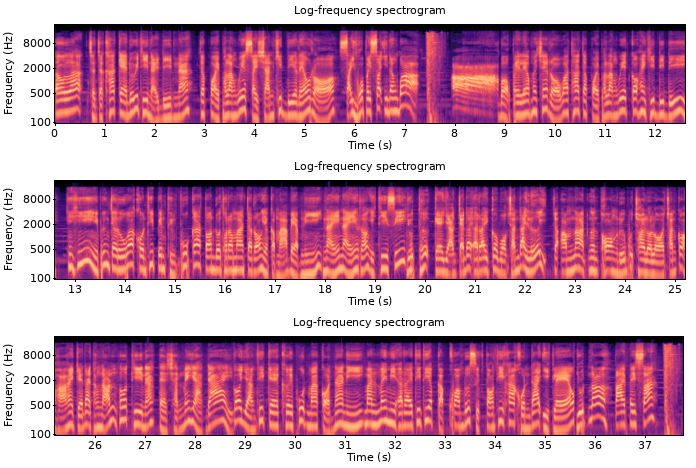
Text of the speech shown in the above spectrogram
เอาละฉันจะฆ่าแกด้วยวิธีไหนดีนะ จะปล่อยพลังเวทใส่ฉันคิดดีแล้วหรอ ใส่หัวไปซะอีนางบ้าอ้า บอกไปแล้วไม่ใช่หรอว่าถ้าจะปล่อยพลังเวทก็ให้คิดดีๆ ฮิฮิเพิ่งจะรู้ว่าคนที่เป็นถึงผู้กล้าตอนโดนทรมานจะร้องอย่างกับหมาแบบนี้ ไหนไหนร้องอีกทีสิหยุดเถอะแกอยากจะได้อะไรก็บอกฉันได้เลย จะอำนาจเงินทองหรือผู้ชายหล่อๆ ฉันก็หาให้แกได้ทั้งนั้น โทษทีนะ แต่ฉันไม่อยากได้ ก็อย่างที่แกเคยพูดมาก่อนหน้านี้ มันไม่มีอะไรที่เทียบกับความรู้สึกตอนที่ฆ่าคนได้อีกแล้ว หยุดนะตายไปซะ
